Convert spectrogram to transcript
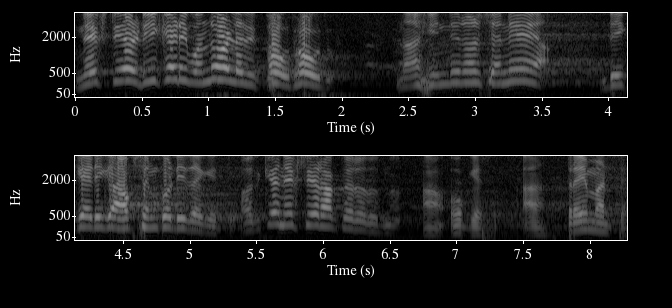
next year D K D ಬಂದ್ರೆ ಒಳ್ಳೇದಿತ್ತು. ಹೌದು ಹೌದು. ನಾ ಹಿಂದಿನ ವರ್ಷನೇ ಡಿ ಕೆ ಡಿಗೆ ಆಪ್ಷನ್ ಕೊಟ್ಟಿದ್ದಾಗಿತ್ತು. ಅದಕ್ಕೆ ನೆಕ್ಸ್ಟ್ ಇಯರ್ ಹಾಕ್ತಾ ಇರೋದನ್ನ ಹಾಂ ಓಕೆ ಸರ್ ಹಾಂ ಟ್ರೈ ಮಾಡ್ತೆ.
